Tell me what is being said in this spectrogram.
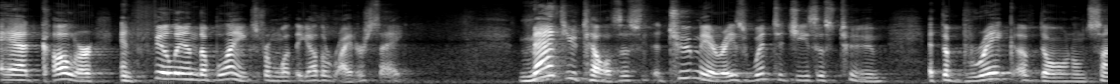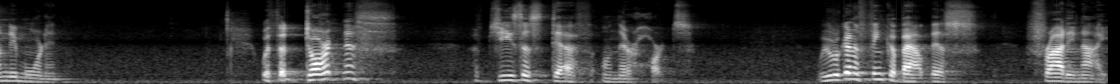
add color and fill in the blanks from what the other writers say. Matthew tells us that two Marys went to Jesus' tomb at the break of dawn on Sunday morning with the darkness of Jesus' death on their hearts. We were going to think about this Friday night.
